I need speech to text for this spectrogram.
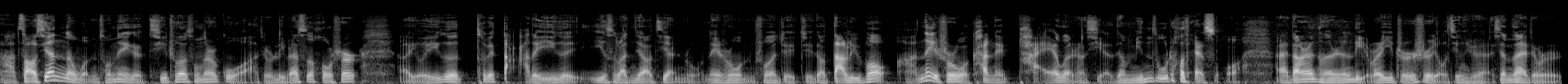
啊，早先呢，我们从那个骑车从那儿过啊，就是礼拜四后身啊，有一个特别大的一个伊斯兰教建筑。那时候我们说这这叫大绿包啊。那时候我看那牌子上写的叫民族招待所，哎，当然可能人里边一直是有经学院，现在就是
